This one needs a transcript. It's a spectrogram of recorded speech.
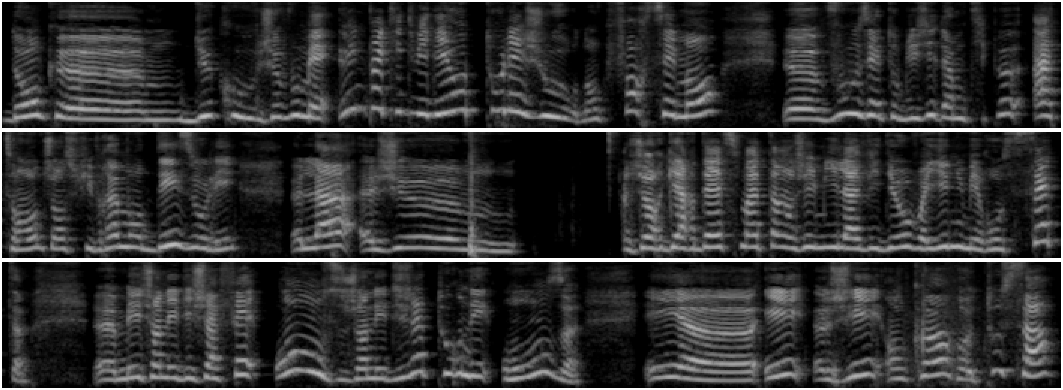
Donc, euh, du coup, je vous mets une petite vidéo tous les jours. Donc, forcément, euh, vous êtes obligé d'un petit peu attendre. J'en suis vraiment désolée. Là, je... Je regardais ce matin, j'ai mis la vidéo, vous voyez, numéro 7, euh, mais j'en ai déjà fait 11, j'en ai déjà tourné 11, et, et j'ai encore tout ça,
